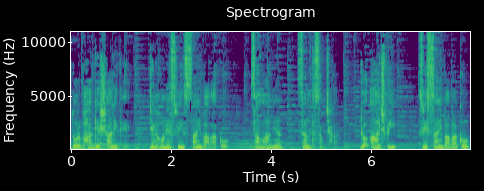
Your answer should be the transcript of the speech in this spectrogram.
दुर्भाग्यशाली थे, जिन्होंने श्री साईं बाबा को सामान्य संत समझा, जो आज भी श्री साईं बाबा को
